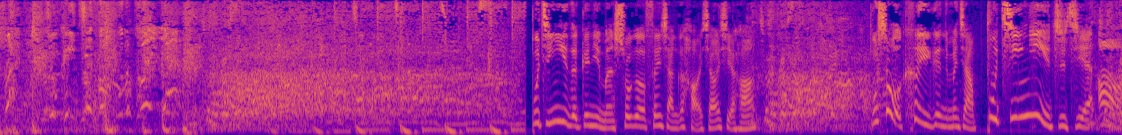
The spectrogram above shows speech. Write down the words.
帅就可以见到我的尊严。不经意的跟你们说个分享个好消息哈，不是我刻意跟你们讲，不经意之间啊，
